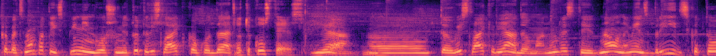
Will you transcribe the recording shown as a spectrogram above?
kāpēc man patīk spinningošana? Jo tur tu visu laiku kaut ko dari. Nu, tu kusties. Jā, jā. tev visu laiku ir jādomā. Nu, restīvi, nav neviens brīdis, kad tu,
